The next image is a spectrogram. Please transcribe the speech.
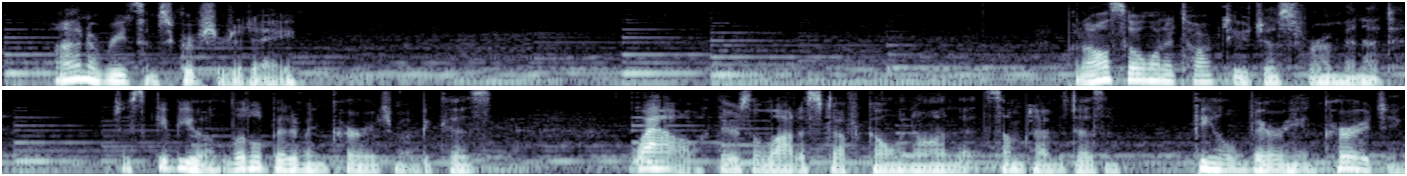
I'm going to read some scripture today. But I also want to talk to you just for a minute. Just give you a little bit of encouragement because wow, there's a lot of stuff going on that sometimes doesn't feel very encouraging,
